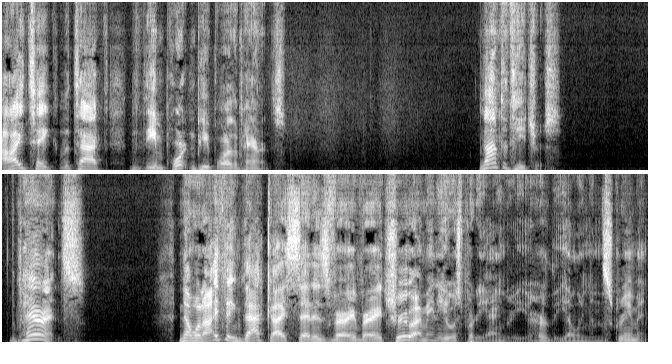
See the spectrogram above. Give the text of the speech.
I take the tact that the important people are the parents, not the teachers, the parents. Now, what I think that guy said is very, very true. I mean, he was pretty angry. You heard the yelling and screaming.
